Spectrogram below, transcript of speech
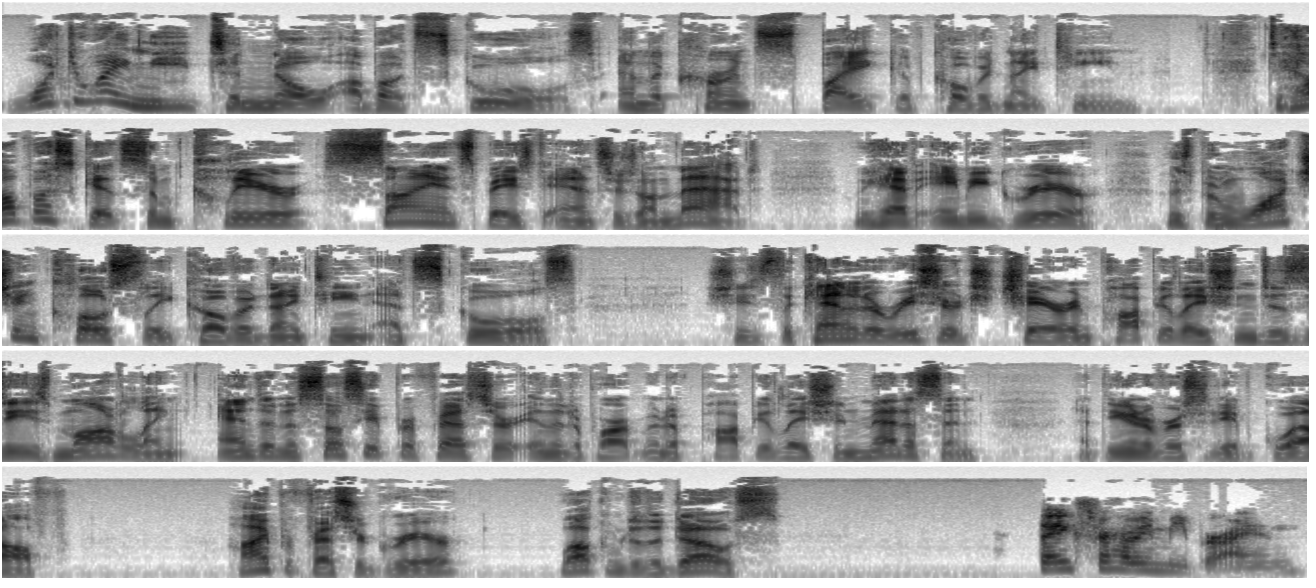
what do I need to know about schools and the current spike of COVID 19? To help us get some clear, science based answers on that, we have Amy Greer, who's been watching closely COVID 19 at schools. She's the Canada Research Chair in Population Disease Modeling and an Associate Professor in the Department of Population Medicine at the University of Guelph. Hi, Professor Greer. Welcome to the dose. Thanks for having me, Brian.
